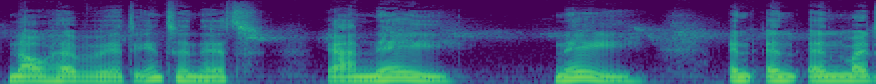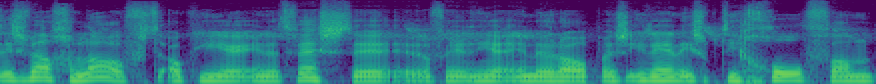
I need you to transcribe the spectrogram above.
nou hebben we het internet. Ja nee, nee. En, en, en, maar het is wel geloofd, ook hier in het Westen of hier in Europa. Dus iedereen is op die golf van,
